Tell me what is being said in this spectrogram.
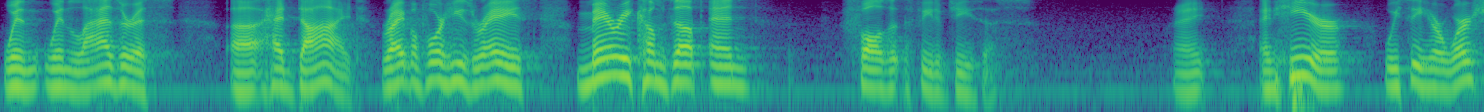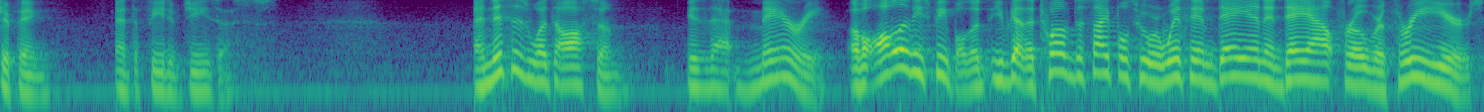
When when Lazarus uh, had died, right before he's raised, Mary comes up and falls at the feet of Jesus. Right? And here we see her worshiping at the feet of Jesus. And this is what's awesome is that Mary, of all of these people, you've got the 12 disciples who were with him day in and day out for over three years.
